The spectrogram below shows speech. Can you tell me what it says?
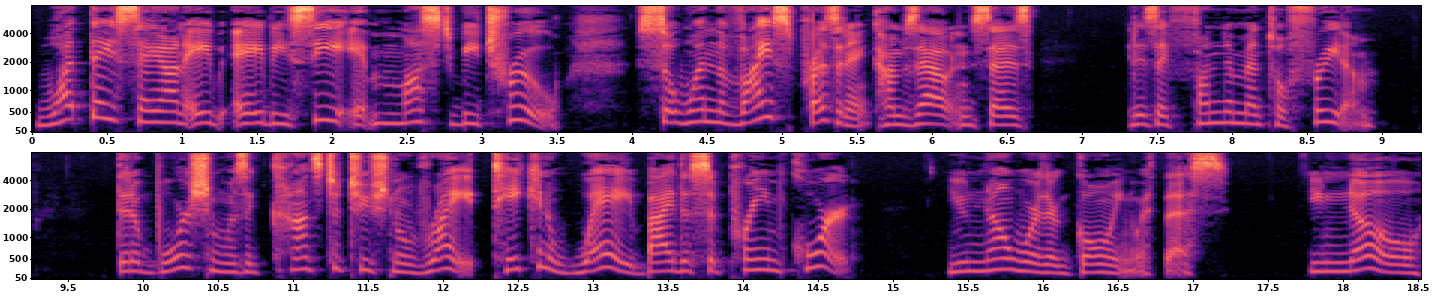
What they say on A- ABC, it must be true. So when the vice president comes out and says it is a fundamental freedom, that abortion was a constitutional right taken away by the Supreme Court, you know where they're going with this. You know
